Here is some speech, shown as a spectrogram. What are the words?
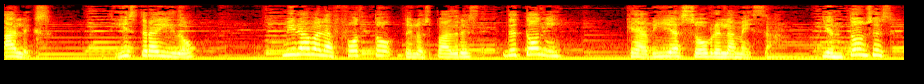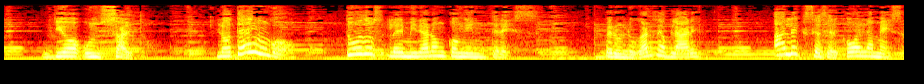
Alex, distraído, miraba la foto de los padres de Tony que había sobre la mesa y entonces dio un salto. ¡Lo tengo! Todos le miraron con interés, pero en lugar de hablar, Alex se acercó a la mesa,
